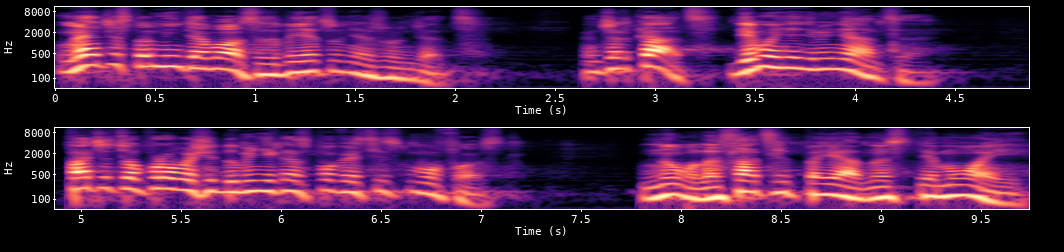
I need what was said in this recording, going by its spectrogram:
mergeți pe mintea voastră să vedeți unde ajungeți. Încercați, de mâine dimineață. Faceți o probă și duminică îmi povestiți cum a fost. Nu, lăsați-l pe el, noi suntem oi.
